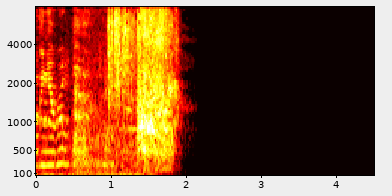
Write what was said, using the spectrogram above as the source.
dog in your room?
